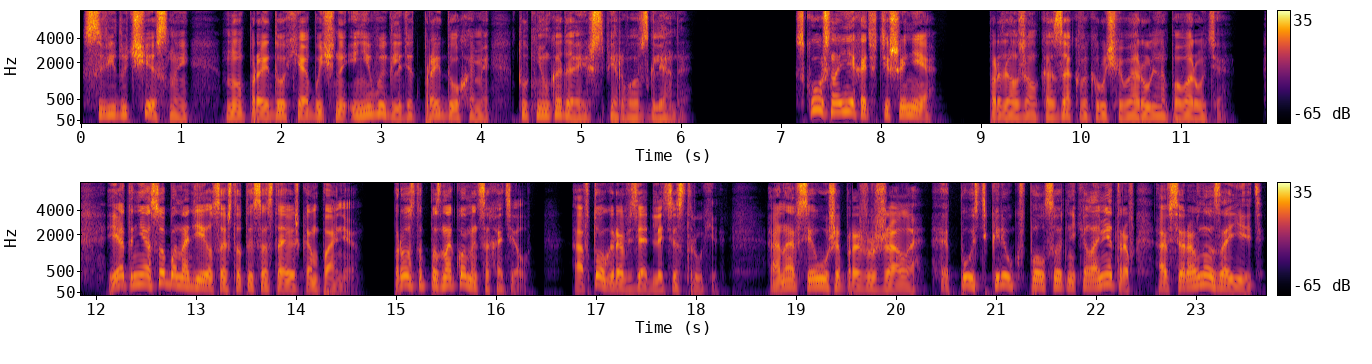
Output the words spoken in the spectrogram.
с виду честный, но пройдохи обычно и не выглядят пройдохами, тут не угадаешь с первого взгляда. «Скучно ехать в тишине», — продолжал казак, выкручивая руль на повороте. «Я-то не особо надеялся, что ты составишь компанию. Просто познакомиться хотел. Автограф взять для сеструхи. Она все уши прожужжала. Пусть крюк в полсотни километров, а все равно заедь.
